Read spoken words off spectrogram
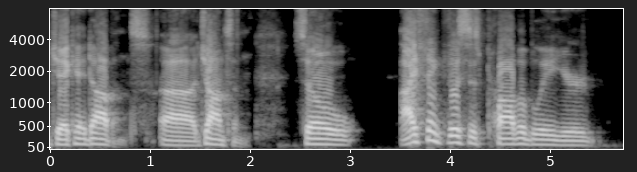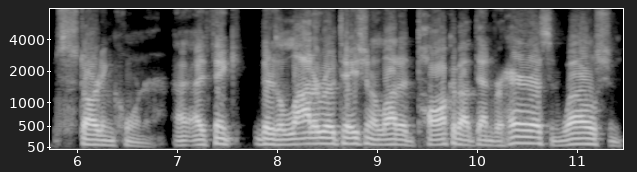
J.K. Dobbins, uh, Johnson. So I think this is probably your starting corner. I, I, think there's a lot of rotation, a lot of talk about Denver Harris and Welch and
